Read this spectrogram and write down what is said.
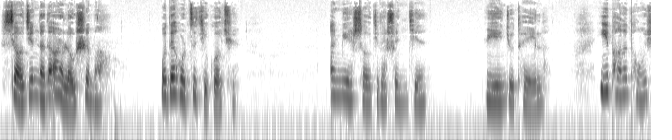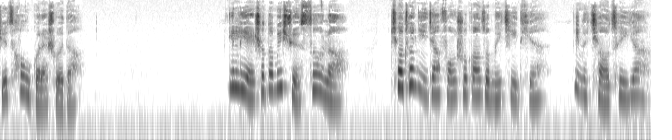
小金南的二楼是吗？我待会儿自己过去。按灭手机的瞬间，语音就颓了。一旁的同学凑过来说道：“你脸上都没血色了，瞧瞧你家冯叔刚走没几天，你那憔悴样。”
